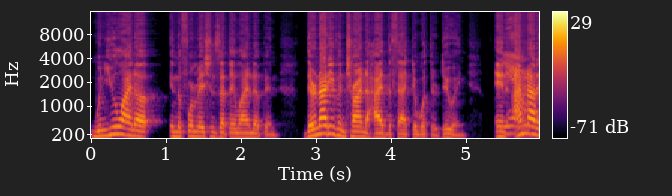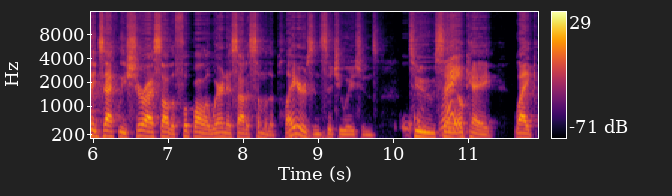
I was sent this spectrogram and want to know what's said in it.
when you line up in the formations that they lined up in, they're not even trying to hide the fact of what they're doing. And yeah. I'm not exactly sure I saw the football awareness out of some of the players in situations to say, right. okay, like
